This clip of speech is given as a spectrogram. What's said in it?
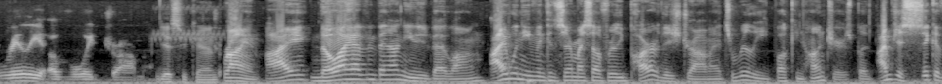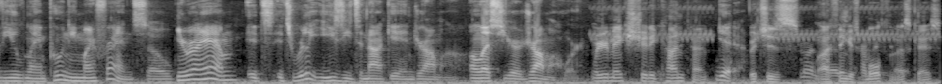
really avoid drama. Yes, you can. Bryan, I know I haven't been on YouTube that long. I wouldn't even consider myself really part of this drama. It's really fucking hunters, but I'm just sick of you lampooning my friends. So here I am. It's it's really easy to not get in drama unless you're a drama whore. Where you make shitty content. Yeah. Which is, No, I think does it's come both in in this case.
